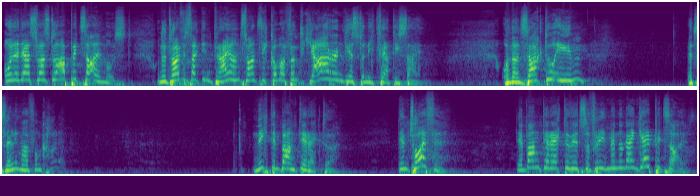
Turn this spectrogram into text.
Oder das, was du abbezahlen musst. Und der Teufel sagt, in 23,5 Jahren wirst du nicht fertig sein. Und dann sagst du ihm, Erzähl ihm mal von Kaleb. Nicht dem Bankdirektor, dem Teufel. Der Bankdirektor wird zufrieden, wenn du dein Geld bezahlst.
